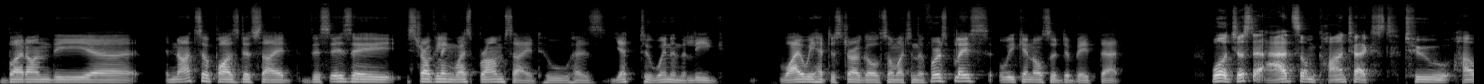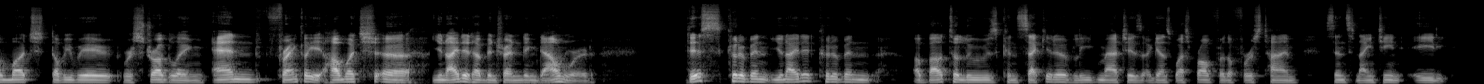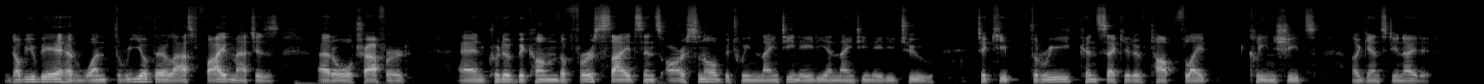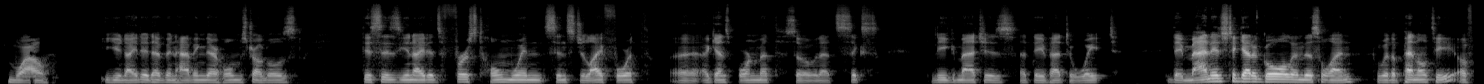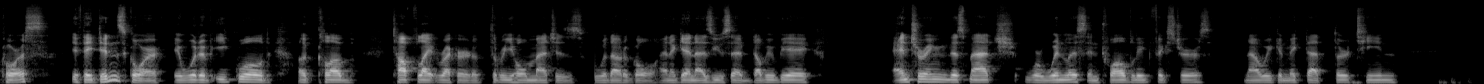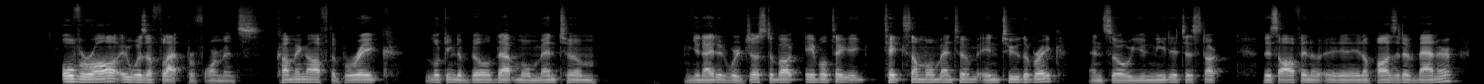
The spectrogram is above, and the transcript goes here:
But on the uh, not so positive side, this is a struggling West Brom side who has yet to win in the league. Why we had to struggle so much in the first place, we can also debate that. Well, just to add some context to how much WBA were struggling, and frankly, how much uh, United have been trending downward, this could have been United could have been about to lose consecutive league matches against West Brom for the first time since 1980. WBA had won three of their last five matches at Old Trafford and could have become the first side since Arsenal between 1980 and 1982 to keep three consecutive top flight clean sheets against United. Wow. United have been having their home struggles. This is United's first home win since July 4th uh, against Bournemouth. So that's six league matches that they've had to wait. They managed to get a goal in this one with a penalty, of course. If they didn't score, it would have equaled a club top flight record of three home matches without a goal. And again, as you said, WBA entering this match were winless in 12 league fixtures. Now we can make that 13. Overall, it was a flat performance. Coming off the break, looking to build that momentum. United were just about able to take some momentum into the break. And so you needed to start this off in a, in a positive manner.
